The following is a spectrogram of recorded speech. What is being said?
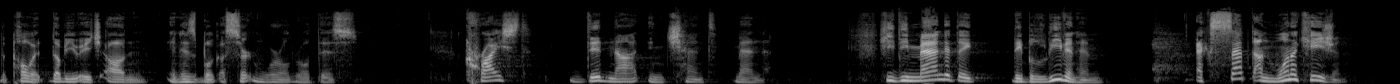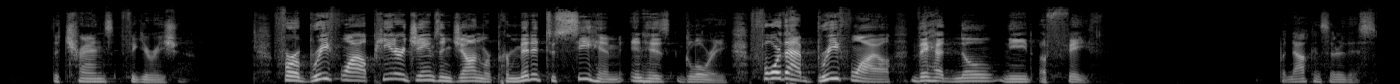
The poet W.H. Auden, in his book A Certain World, wrote this Christ did not enchant men. He demanded they, they believe in him, except on one occasion the transfiguration. For a brief while, Peter, James, and John were permitted to see him in his glory. For that brief while, they had no need of faith. But now consider this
